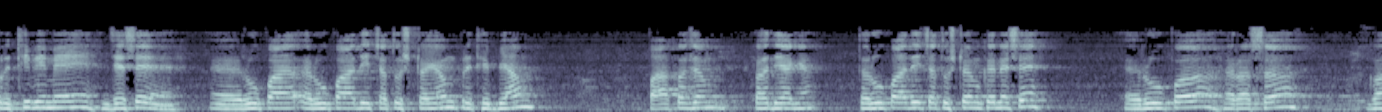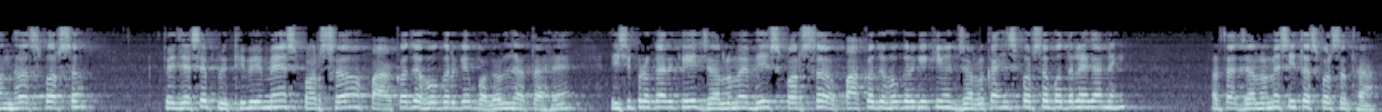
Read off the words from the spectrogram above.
पृथ्वी में जैसे रूपा, रूपादि चतुष्टयम पृथिव्याम पाकजम कह दिया गया। तो रूपादि चतुष्टयम कहने से रूप, रस, गंध, स्पर्श। तो जैसे पृथ्वी में स्पर्श, पाकज होकर के बदल जाता है, इसी प्रकार के जल में भी स्पर्श, पाकज होकर के क्यों जल का ही स्पर्श बदलेगा नहीं? अर्थात जल में शीत स्पर्श था,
